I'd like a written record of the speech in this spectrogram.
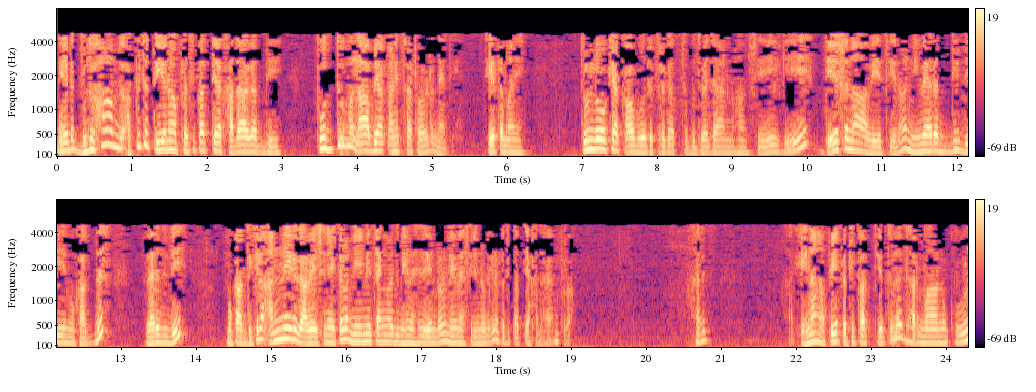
නේද? බුදුහාමුදුර අපිට තියෙන ප්‍රතිපත්තියක් හදාගද්දී පුදුම ලාභයක් අනිත් රටවලට නැති. ඒ තමයි තුන් ලෝකයක් අවබෝධ කරගත්ත බුදුරජාණන් වහන්සේගේ දේශනාවේ තියෙනවා නිවැරදි දේ මොකක්ද? වැරදි දේ මොකක්ද කියලා අන්න ඒක ගවේෂණය කරලා මේ මේ තැන්වලදී මෙහෙම හැදෙන්න ඕනේ මෙහෙම හැදෙන්න ඕනේ කියලා ප්‍රතිපත්තියක් හදාගන්න පුළුවන්. හරිද? හරි. එහෙනම් අපේ ප්‍රතිපත්තිය තුළ ධර්මානුකූල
